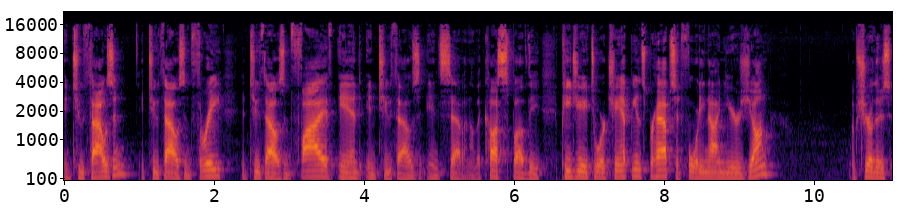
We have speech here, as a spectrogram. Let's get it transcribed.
in 2000, in 2003, in 2005, and in 2007. On the cusp of the PGA Tour champions, perhaps at 49 years young. I'm sure there's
